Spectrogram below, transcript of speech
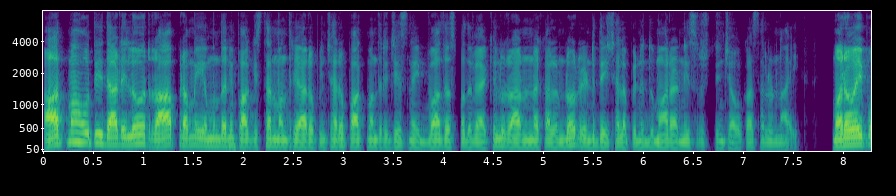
ఆత్మాహుతి దాడిలో రా ప్రమేయం ఉందని పాకిస్తాన్ మంత్రి ఆరోపించారు. పాక్ మంత్రి చేసిన వివాదాస్పద వ్యాఖ్యలు రానున్న కాలంలో రెండు దేశాల పెనుదుమారాన్ని సృష్టించే అవకాశాలున్నాయి. మరోవైపు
